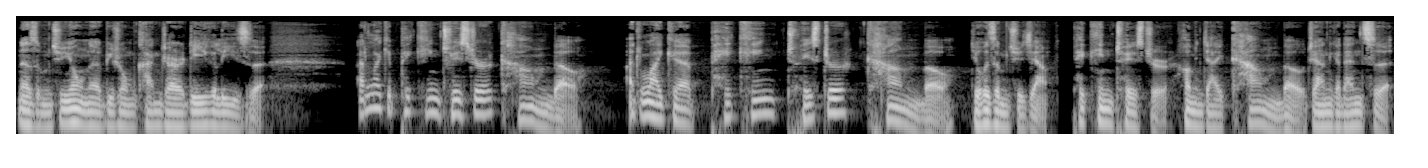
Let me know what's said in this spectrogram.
那怎么去用呢？比如说，我们看这儿第一个例子，I'd like a Peking twister combo。I'd like a Peking twister combo，就会这么去讲，Peking twister 后面加一 combo 这样的一个单词。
